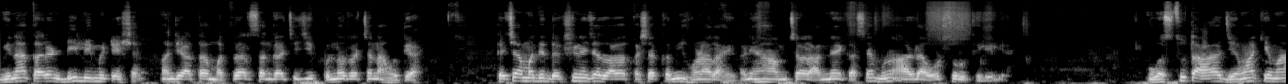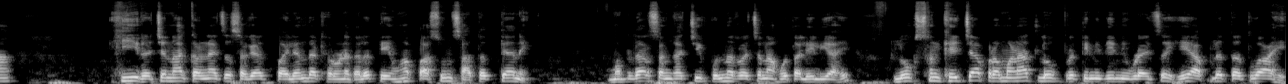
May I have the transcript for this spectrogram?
विनाकारण डिलिमिटेशन म्हणजे आता मतदारसंघाची जी पुनर्रचना होते आहे त्याच्यामध्ये दक्षिणेच्या जागा कशा कमी होणार आहेत आणि हा आमच्यावर अन्याय कसा आहे म्हणून आरडाओढ सुरू केलेली आहे. वस्तुतः जेव्हा केव्हा ही रचना करण्याचं सगळ्यात पहिल्यांदा ठरवण्यात आलं तेव्हापासून सातत्याने मतदारसंघाची पुनर्रचना होत आलेली आहे. लोकसंख्येच्या प्रमाणात लोकप्रतिनिधी निवडायचं हे आपलं तत्व आहे.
